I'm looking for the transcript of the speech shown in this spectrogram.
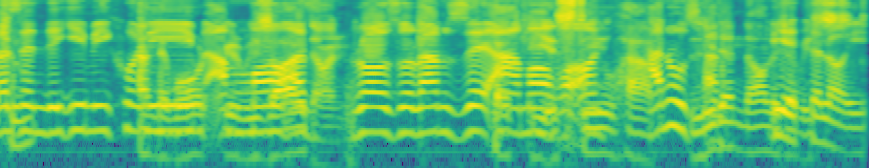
و زندگی می‌کنیم اما از راز و رمز اعماق آن هنوز هم بیتلاییم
